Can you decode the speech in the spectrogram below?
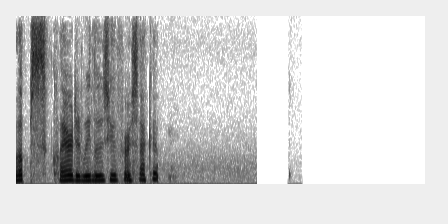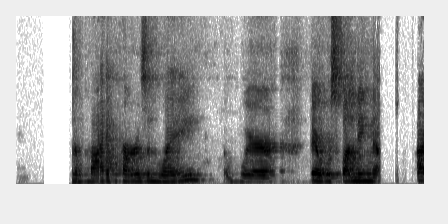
Whoops, Claire, did we lose you for a second? In a bipartisan way where there was funding that was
